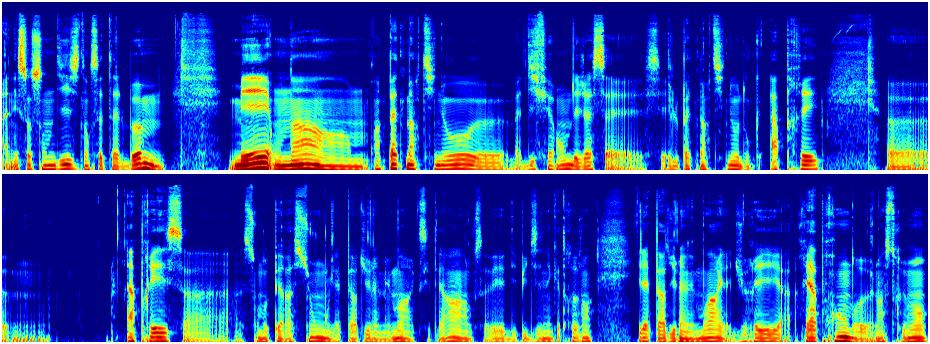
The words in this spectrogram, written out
années 70 dans cet album, mais on a un, Pat Martino bah, différent. Déjà, c'est le Pat Martino donc après après sa, son opération où il a perdu la mémoire, etc. Hein, vous savez, début des années 80, il a perdu la mémoire, il a dû réapprendre l'instrument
